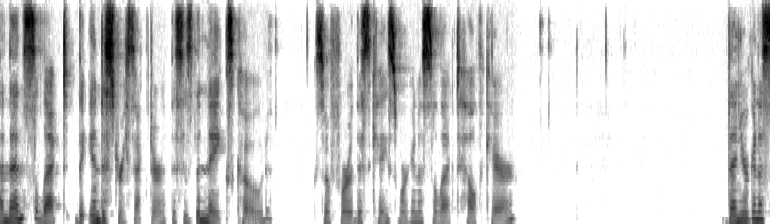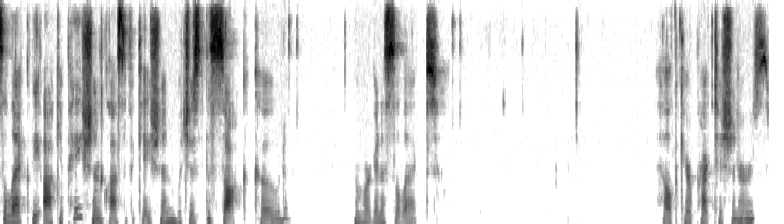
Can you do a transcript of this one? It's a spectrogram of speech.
and then select the industry sector. This is the NAICS code. So for this case, we're going to select healthcare. Then you're going to select the occupation classification, which is the SOC code. And we're going to select healthcare practitioners.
